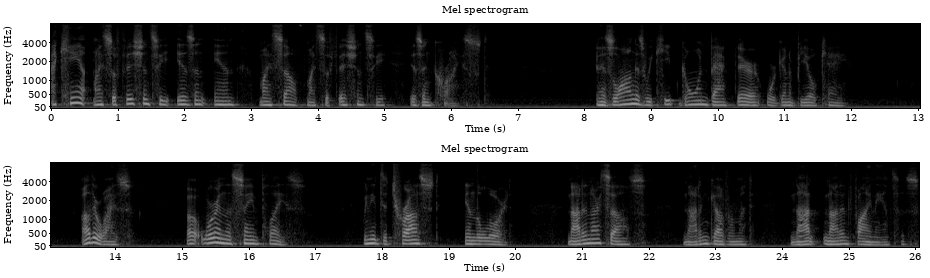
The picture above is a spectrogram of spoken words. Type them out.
I can't. My sufficiency isn't in myself, my sufficiency is in Christ. And as long as we keep going back there, we're going to be okay. Otherwise, uh, we're in the same place. We need to trust in the Lord, not in ourselves, not in government, not, not in finances.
